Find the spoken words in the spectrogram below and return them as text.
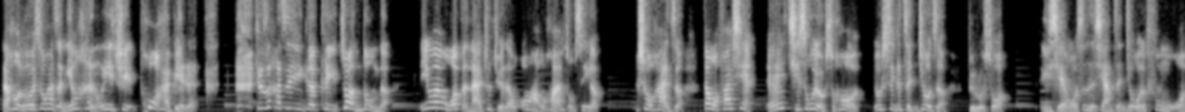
然后沦为受害者，你又很容易去迫害别人，就是它是一个可以转动的。因为我本来就觉得哇，我好像总是一个受害者，但我发现，哎，其实我有时候又是一个拯救者。比如说，以前我甚至想拯救我的父母，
